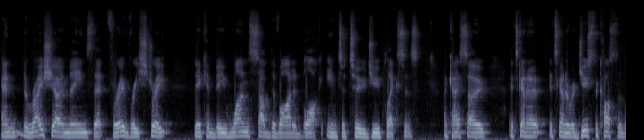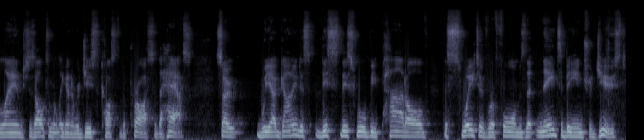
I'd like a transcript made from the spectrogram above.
and the ratio means that for every street there can be one subdivided block into two duplexes. Okay, so it's going to it's going to reduce the cost of the land, which is ultimately going to reduce the cost of the price of the house. So we are going to this this will be part of the suite of reforms that need to be introduced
